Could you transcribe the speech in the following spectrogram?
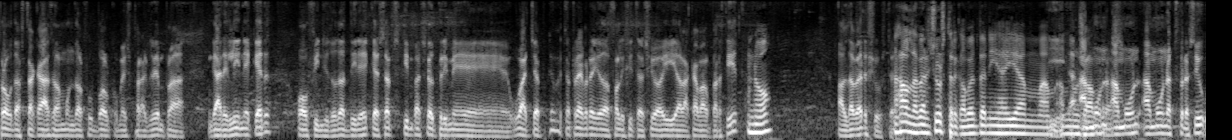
prou destacades al món del futbol, com és, per exemple, Gary Lineker, o fins i tot et diré que saps quin va ser el primer WhatsApp que vaig rebre jo de felicitació ahir a l'acabar el partit? No? El de Bert Schuster. Ah, el de Bert Schuster, que el vam tenir ahir amb, amb, I amb amb, nosaltres. un, amb, un, amb un expressiu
